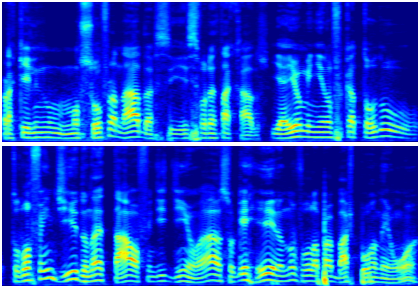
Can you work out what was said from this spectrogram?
para que ele não, não, sofra nada se eles forem atacados. E aí o menino fica todo todo ofendido, né, tal, ofendidinho. Ah, eu sou guerreiro, eu não vou lá para baixo porra nenhuma.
